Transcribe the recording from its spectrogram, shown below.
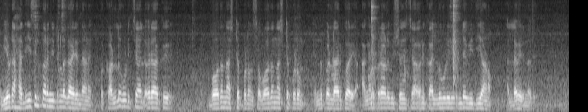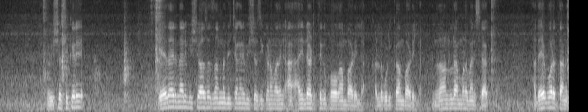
ഇവയുടെ ഹദീസിൽ പറഞ്ഞിട്ടുള്ള കാര്യം എന്താണ്? ഇപ്പോൾ കള്ള് കുടിച്ചാൽ ഒരാൾക്ക് ബോധം നഷ്ടപ്പെടും സ്വബോധം നഷ്ടപ്പെടും എന്നിപ്പോൾ എല്ലാവർക്കും അറിയാം. അങ്ങനെ ഒരാൾ വിശ്വസിച്ചാൽ അവന് കല്ലുകുടിന്റെ വിധിയാണോ അല്ല വരുന്നത്. വിശ്വസിക്കൽ ഏതായിരുന്നാലും വിശ്വാസം സംബന്ധിച്ച് അങ്ങനെ വിശ്വസിക്കണം. അതിന് അതിന്റെ അടുത്തേക്ക് പോകാൻ പാടില്ല. കള്ള് കുടിക്കാൻ പാടില്ല. എന്നതാണല്ലോ നമ്മൾ മനസ്സിലാക്കുക. അതേപോലെ തന്നെ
